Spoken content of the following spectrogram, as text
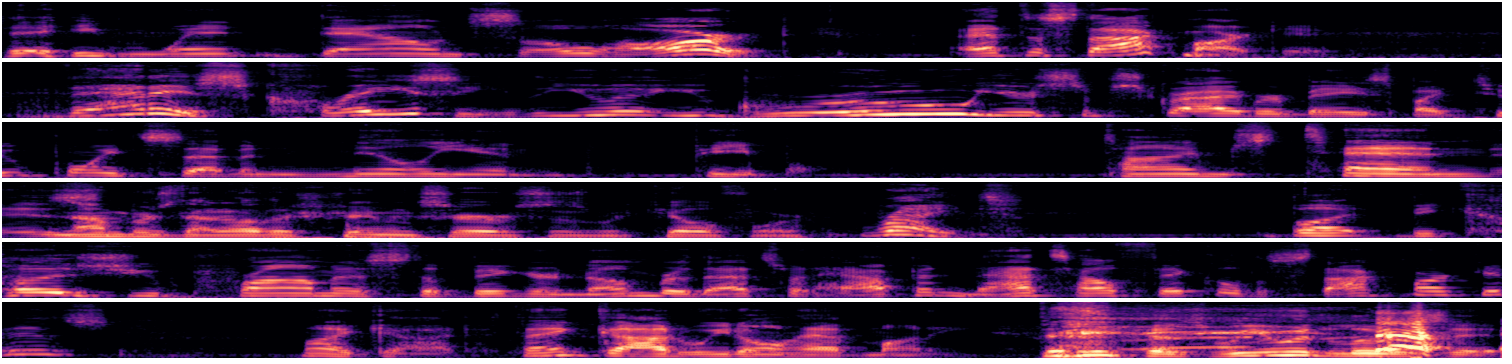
they went down so hard at the stock market. That is crazy. You you grew your subscriber base by two point seven million people. Times ten is Numbers that other streaming services would kill for. right. But because you promised a bigger number, that's what happened. That's how fickle the stock market is. My God, thank God we don't have money because we would lose it.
